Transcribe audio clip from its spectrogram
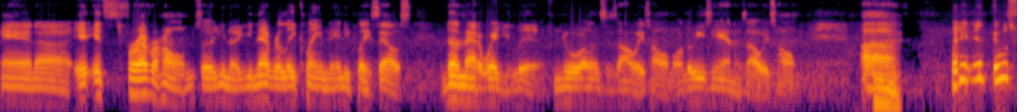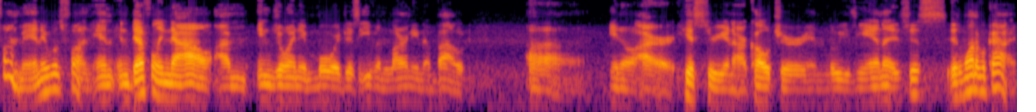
and uh, it, it's forever home. So you know you never lay claim to any place else. It Doesn't matter where you live. New Orleans is always home, or Louisiana is always home. Uh, Mhm. But it, it, it was fun, man. It was fun, and and definitely now I'm enjoying it more. Just even learning about, uh, you know, our history and our culture in Louisiana. It's just it's one of a kind,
